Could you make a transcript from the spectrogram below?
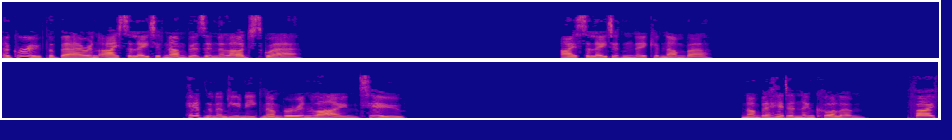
A group of bare and isolated numbers in the large square. Isolated and naked number. Hidden and unique number in line 2 Number hidden in column 5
